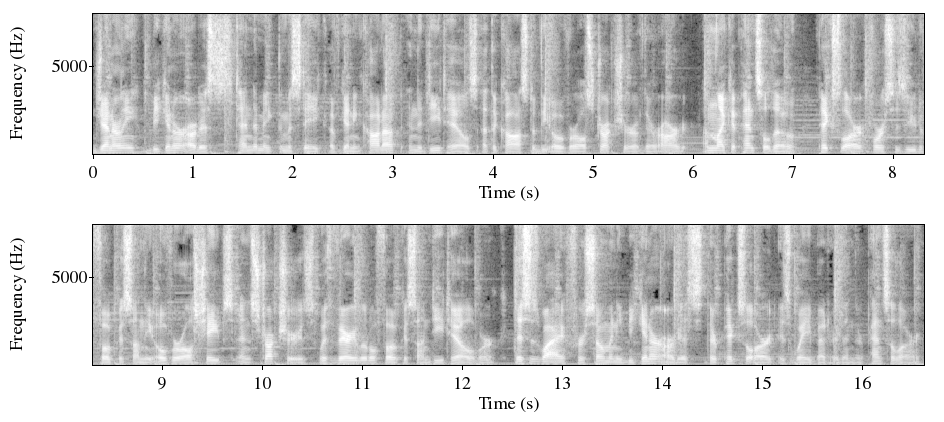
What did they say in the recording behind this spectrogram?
Generally, beginner artists tend to make the mistake of getting caught up in the details at the cost of the overall structure of their art. Unlike a pencil though, pixel art forces you to focus on the overall shapes and structures with very little focus on detail work. This is why for so many beginner artists, their pixel art is way better than their pencil art.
